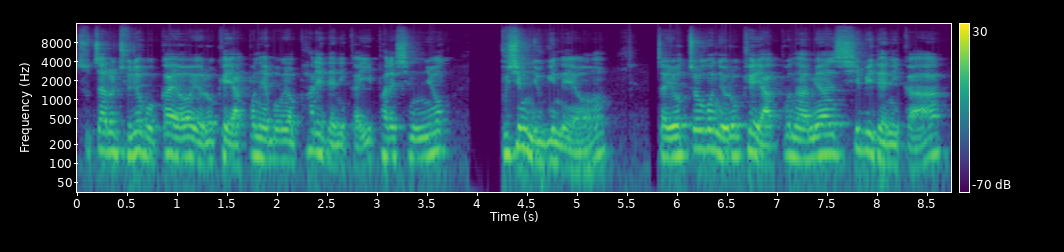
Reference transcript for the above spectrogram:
숫자를 줄여볼까요? 이렇게 약분해보면 8이 되니까 2, 8에 16, 96이네요. 자, 이쪽은 이렇게 약분하면 10이 되니까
